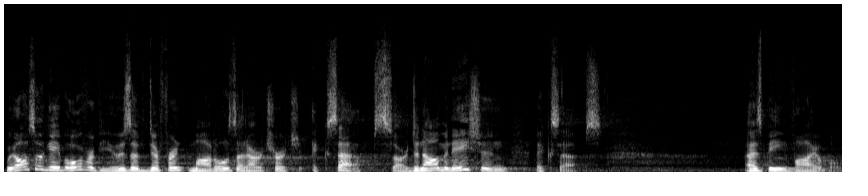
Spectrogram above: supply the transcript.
We also gave overviews of different models that our church accepts, our denomination accepts, as being viable,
